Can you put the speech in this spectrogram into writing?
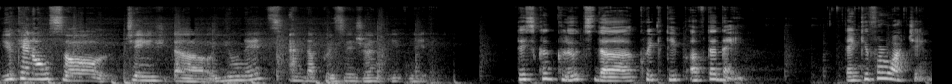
You can also change the units and the precision if needed. This concludes the quick tip of the day. Thank you for watching.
